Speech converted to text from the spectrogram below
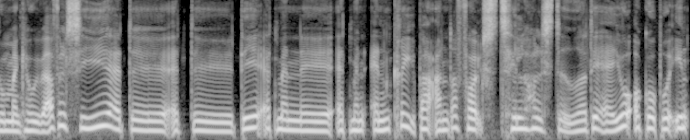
Jo, man kan jo i hvert fald sige, at, øh, at øh, det, at man, øh, at man angriber andre folks tilholdssteder, det er jo at gå på ind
